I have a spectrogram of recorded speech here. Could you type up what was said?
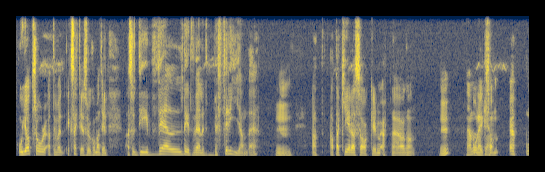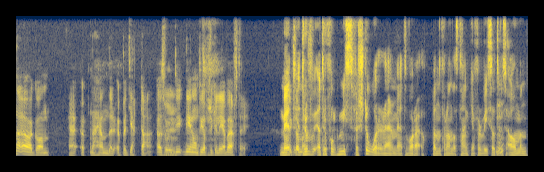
Och jag tror att det var exakt det jag skulle komma till. Alltså det är väldigt, väldigt befriande Mm. Att attackera saker med öppna ögon. Mm. Ja, Och verkligen. liksom öppna ögon, eh, öppna händer, öppet hjärta. Alltså det, det är någonting jag försöker leva efter. Men jag, liksom- jag, tror, jag tror folk missförstår det där med att vara öppen för andras tankar. För vissa tror så, ja men,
